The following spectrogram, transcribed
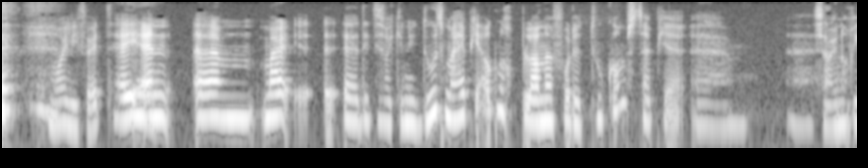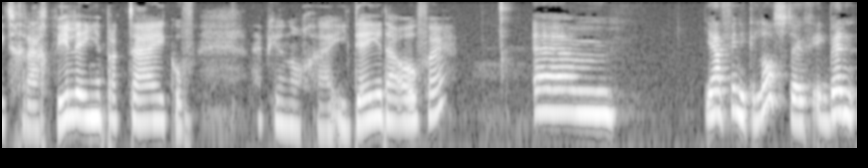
Mooi lieverd. Hey, en, um, maar uh, dit is wat je nu doet, maar heb je ook nog plannen voor de toekomst? Heb je, uh, zou je nog iets graag willen in je praktijk? Of heb je nog ideeën daarover? Um, ja, vind ik lastig. Ik ben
